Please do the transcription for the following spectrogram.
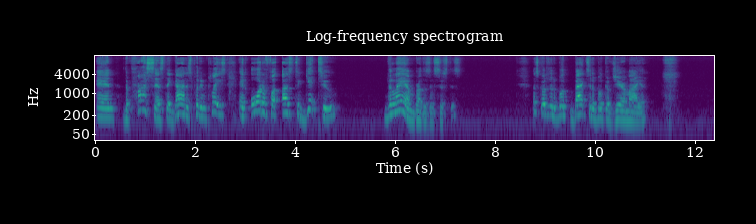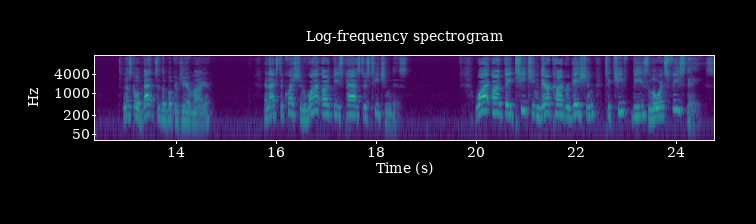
and the process that God has put in place in order for us to get to the Lamb, brothers and sisters. Let's go to the book, back to the book of Jeremiah. Let's go back to the book of Jeremiah and ask the question, why aren't these pastors teaching this? Why aren't they teaching their congregation to keep these Lord's feast days?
